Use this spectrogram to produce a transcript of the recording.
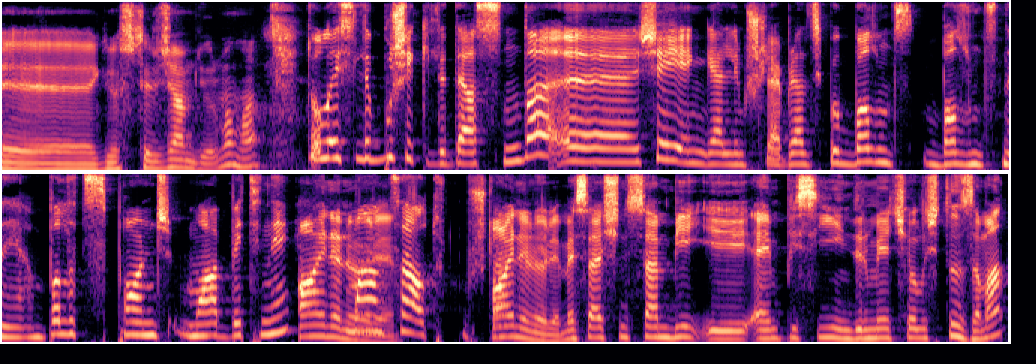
e, göstereceğim diyorum ama Dolayısıyla bu şekilde de aslında e, şey engellemişler birazcık bu balance, balance ne ya? Bullet sponge muhabbetini aynen öyle. mantığa oturtmuşlar. Aynen öyle. Mesela şimdi sen bir e, NPC'yi indirmeye çalıştığın zaman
